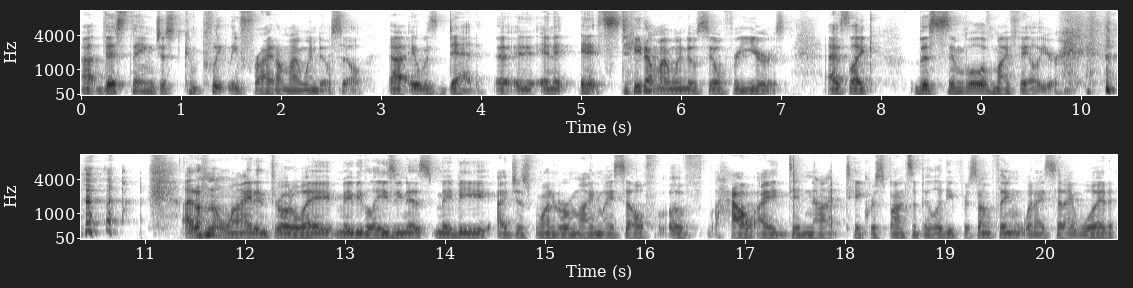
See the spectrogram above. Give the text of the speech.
uh, this thing just completely fried on my windowsill. Uh, it was dead, uh, and, it, and it stayed on my windowsill for years as like the symbol of my failure. I don't know why I didn't throw it away. Maybe laziness. Maybe I just wanted to remind myself of how I did not take responsibility for something when I said I would.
